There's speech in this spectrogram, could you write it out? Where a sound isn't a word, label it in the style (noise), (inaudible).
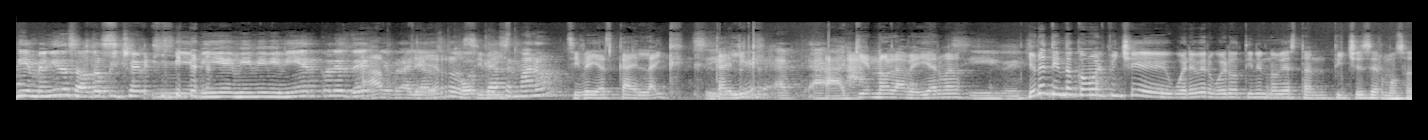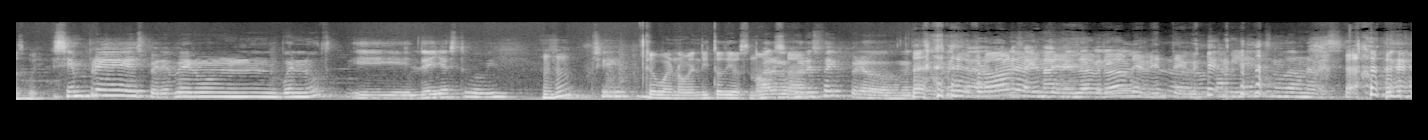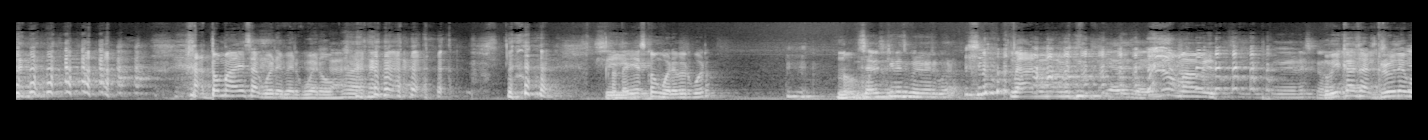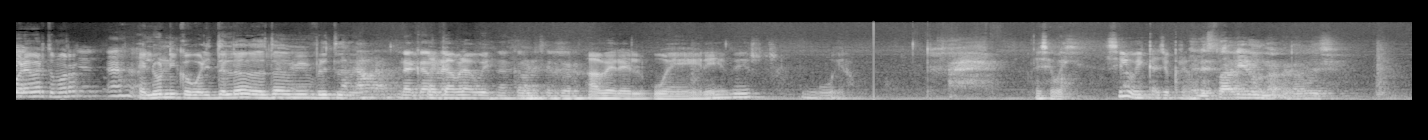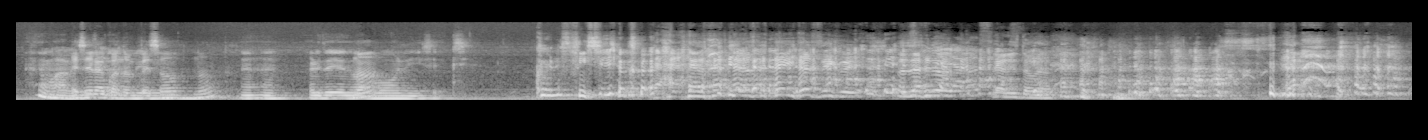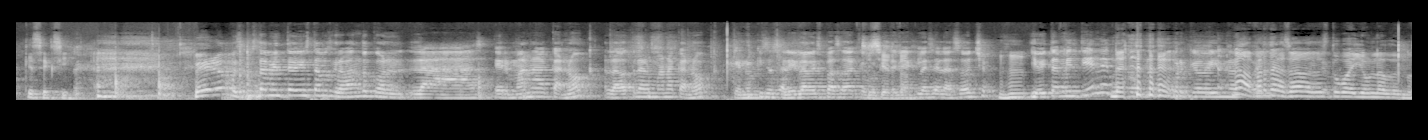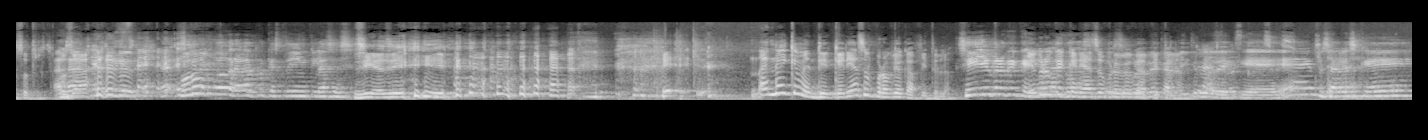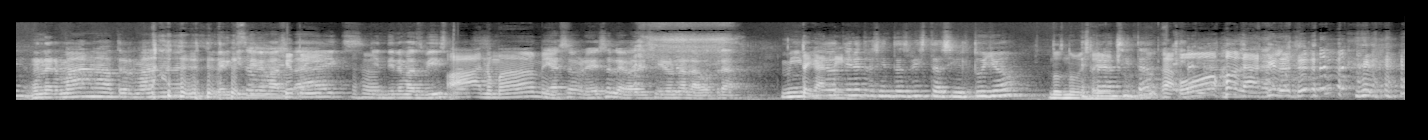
bienvenidos a otro pinche mi, mi, mi, mi, mi miércoles de Ah, perro, Podcast, hermano. Si veías Cae Like. Sí, Cae Like. güey, a- a- ¿A quién no la veía, hermano? Sí, güey. Yo no entiendo cómo el pinche Wherever Güero tiene novias tan pinches hermosas, güey. Siempre esperé ver un buen nude y el de ella estuvo bien. Ujú. Sí. Qué bueno, bendito Dios, ¿no? a lo O sea, mejor es fake, pero me esa, (laughs) Probablemente, imagen de que digo, probablemente, "No, no, güey". También desnuda una vez. (laughs) (laughs) Toma esa, Wherever Güero. Sí, ¿Andarías güey. con Wherever Güero? No. ¿Sabes quién es Wherever Güero? (laughs) Ah, no mames. Ya desde ahí. No mames. ¿Ubicas al crew de Wherever Tomorrow? Ajá. El único güerito del lado, están bien pretos. La cabra. La cabra. La cabra, güey. La cabra es el güero. A ver, el Wherever Güero. Ese güey. Sí lo ubicas, yo creo. El Star Little, ¿no? No mames, Ese era cuando empezó. ¿no? Ajá. Ahorita ya es ¿No? barbón y sexy. ¿Cuál es? Sí, sí, yo creo. ya sé, ya sé, güey. O sea, no. Ya esta, güey. (laughs) Qué sexy. Pues justamente hoy estamos grabando con la hermana Canok, la otra hermana Canok, que no quiso salir la vez pasada que Sí, porque tenía clase a las 8. Ujú. Y hoy también tiene, pero no sé por qué hoy (laughs) no. No, aparte hoy- la sábado estuvo ahí a un lado de nosotros. O sea, (laughs) es que no puedo grabar porque estoy en clases. sí, así. (laughs) No hay que mentir, quería su propio capítulo. Sí, yo creo que quería, Yo creo que quería su propio capítulo. Las de que, eh, pues sabes qué, una hermana, otra hermana, (laughs) ver quién tiene más likes, quién tiene más vistas. Ah, no Y ya mames. sobre eso le va a decir una a la otra. Mi Te video gané. tiene 300 vistas y el tuyo. 2.98. ¿Esperancita? ¿no? Ah, hola.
